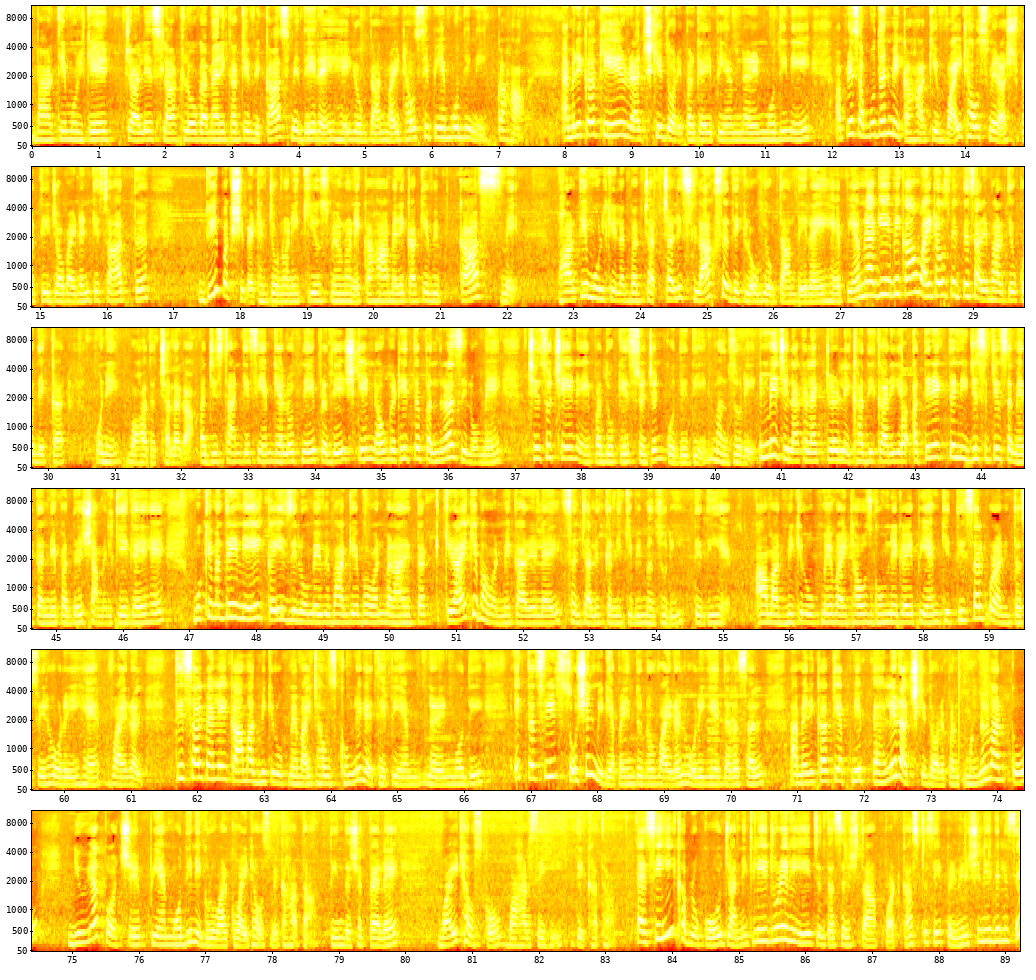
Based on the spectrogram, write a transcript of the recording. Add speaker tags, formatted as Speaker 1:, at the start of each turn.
Speaker 1: भारतीय मूल के 40 लाख लोग अमेरिका के विकास में दे रहे हैं, योगदान व्हाइट हाउस से पीएम मोदी ने कहा। अमेरिका के राज्य के दौरे पर गए पीएम नरेंद्र मोदी ने अपने संबोधन में कहा कि व्हाइट हाउस में राष्ट्रपति जो बाइडेन के साथ द्विपक्षीय बैठक जो उन्होंने की, उसमें उन्होंने कहा, अमेरिका के विकास में भारतीय मूल के लगभग 40 लाख से अधिक लोग योगदान दे रहे हैं। पीएम ने आगे ये भी कहा व्हाइट हाउस में इतने सारे भारतीयों को देखकर उन्हें बहुत अच्छा लगा। राजस्थान के सीएम गहलोत ने प्रदेश के नवगठित 15 जिलों में 606 नए पदों के सृजन को दे दी मंजूरी। इनमें जिला कलेक्टर, लेखाधिकारी और अतिरिक्त निजी सचिव समेत अन्य पद शामिल किए गए हैं। मुख्यमंत्री ने कई जिलों में विभागीय भवन बनाने तक किराए के भवन में कार्यालय संचालित करने की भी मंजूरी दे दी है। आम आदमी के रूप में व्हाइट हाउस घूमने गए। पीएम की तीस साल पुरानी तस्वीर हो रही है वायरल तीस साल पहले एक आम आदमी के रूप में व्हाइट हाउस घूमने गए थे पीएम नरेंद्र मोदी। एक तस्वीर सोशल मीडिया पर इन दोनों वायरल हो रही है। दरअसल, अमेरिका के अपने पहले राज्य के दौरे पर मंगलवार को न्यूयॉर्क पहुँचे। पीएम मोदी ने गुरुवार को व्हाइट हाउस में कहा था। तीन दशक पहले व्हाइट हाउस को बाहर से ही देखा था। ऐसी ही खबरों को जानने के लिए जुड़े रहिए जनता सरिश्ता पॉडकास्ट से परिवेश दिल्ली से।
